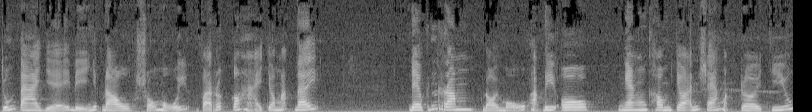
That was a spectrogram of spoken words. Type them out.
chúng ta dễ bị nhức đầu, sổ mũi và rất có hại cho mắt đấy. Đeo kính râm, đội mũ hoặc đi ô ngăn không cho ánh sáng mặt trời chiếu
